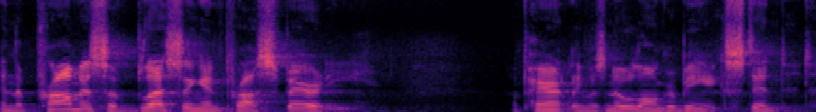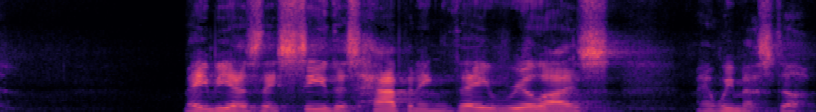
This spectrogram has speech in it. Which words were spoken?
and the promise of blessing and prosperity apparently was no longer being extended. Maybe as they see this happening, they realize, man, we messed up.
